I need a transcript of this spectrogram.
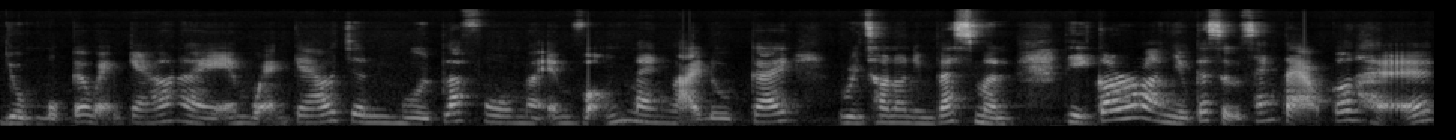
dùng một cái quảng cáo này, em quảng cáo trên 10 platform mà em vẫn mang lại được cái return on investment thì có rất là nhiều cái sự sáng tạo có thể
